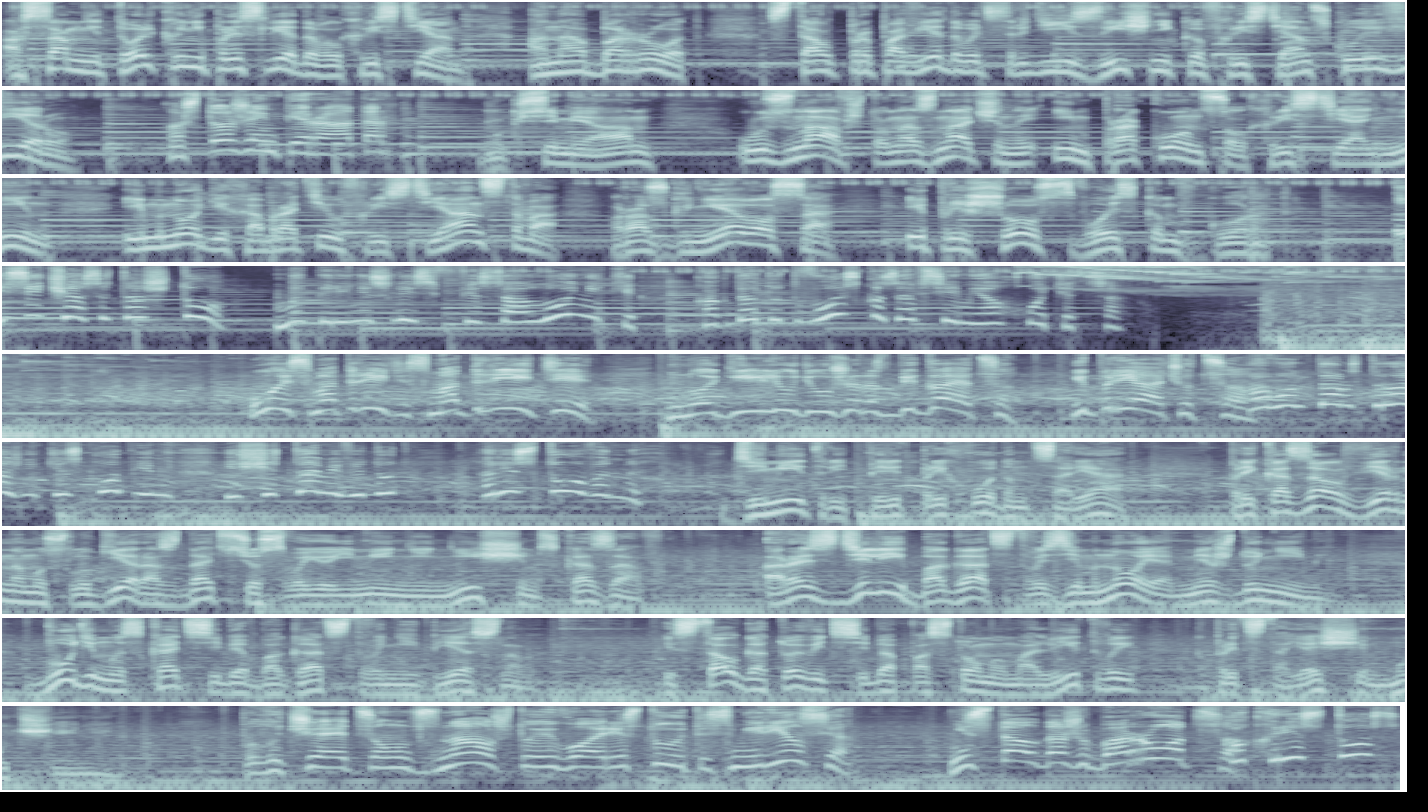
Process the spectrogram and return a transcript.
А сам не только не преследовал христиан А наоборот Стал проповедовать среди язычников христианскую веру А что же император? Максимиан, узнав, что назначенный им проконсул христианин И многих обратил в христианство Разгневался и пришел с войском в город И сейчас это что? Мы перенеслись в Фессалоники, когда тут войско за всеми охотится Ой, смотрите, смотрите Многие люди уже разбегаются и прячутся А вон там стражники с копьями и щитами ведут арестованных Дмитрий перед приходом царя приказал верному слуге раздать все свое имение нищим, сказав «Раздели богатство земное между ними, будем искать себе богатство небесного» и стал готовить себя постом и молитвой к предстоящим мучениям. Получается, он знал, что его арестуют и смирился? Не стал даже бороться? Как Христос?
